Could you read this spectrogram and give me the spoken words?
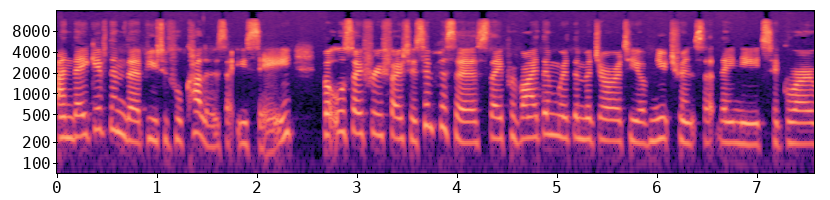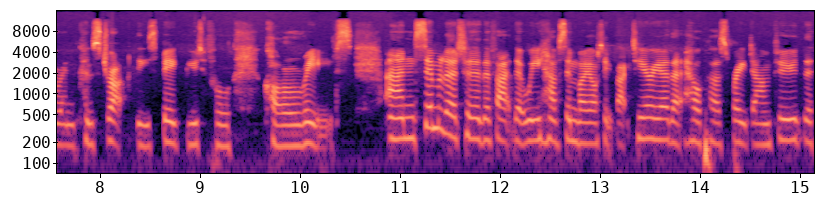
and they give them the beautiful colors that you see. But also through photosynthesis, they provide them with the majority of nutrients that they need to grow and construct these big, beautiful coral reefs. And similar to the fact that we have symbiotic bacteria that help us break down food, the,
